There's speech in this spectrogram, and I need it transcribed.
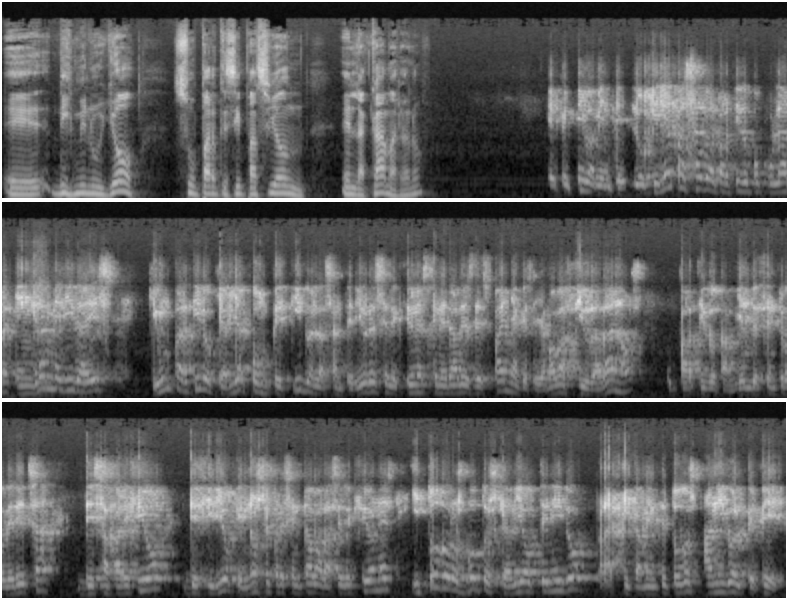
eh, disminuyó su participación en la Cámara, ¿no? Efectivamente, lo que le ha pasado al Partido Popular en gran medida es que un partido que había competido en las anteriores elecciones generales de España, que se llamaba Ciudadanos, un partido también de centro derecha, desapareció, decidió que no se presentaba a las elecciones y todos los votos que había obtenido, prácticamente todos, han ido al PP,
